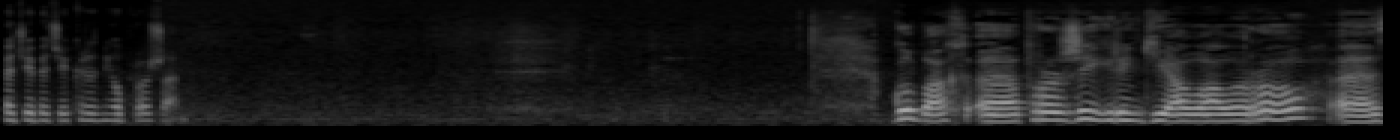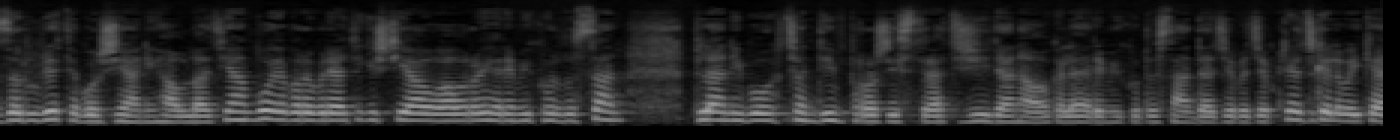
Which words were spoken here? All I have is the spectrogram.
بە جێبەجێکردنی ئەو پرۆژانە. گوڵباخ، پڕۆژەی گرنگی ئاوئاوەڕۆ زەرورەتە بۆ ژیانی هاوڵاتیان بۆیە بەڕێبەرایەتی گشتی ئاوئاوەڕۆی هەرێمی کوردستان پلانی بۆ چەندین پڕۆژەی ستراتیژی داناوە کە لە هەرێمی کوردستاندا جێبەجێ بکرێت جگە لەوەی کە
